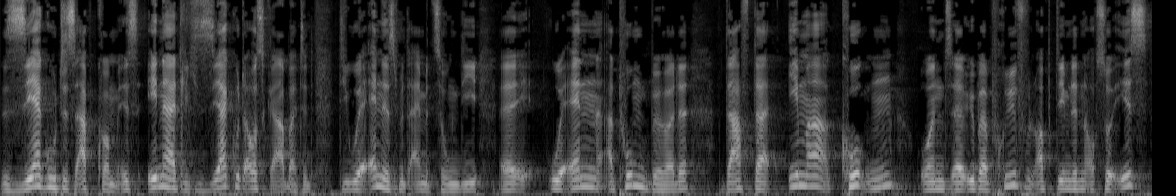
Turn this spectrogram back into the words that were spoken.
sehr gutes Abkommen ist, inhaltlich sehr gut ausgearbeitet. Die UN ist mit einbezogen, die äh, UN-Atombehörde darf da immer gucken und äh, überprüfen, ob dem denn auch so ist,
